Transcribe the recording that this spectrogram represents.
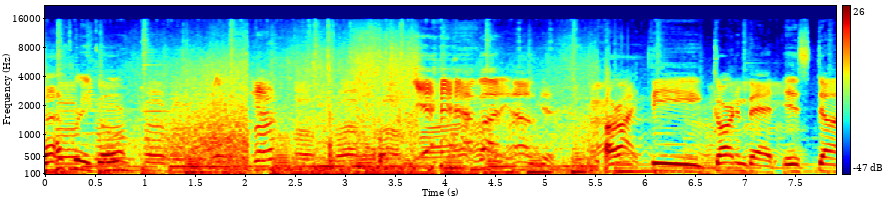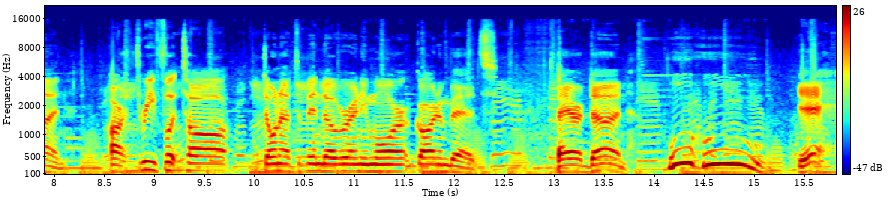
That's pretty cool. Yeah, buddy, that was good. All right, the garden bed is done. Our three foot tall, don't have to bend over anymore garden beds. They are done. Woohoo! Yeah.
